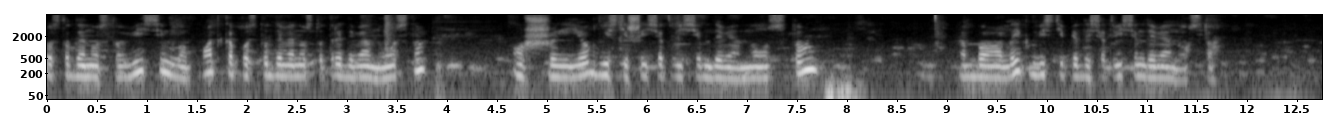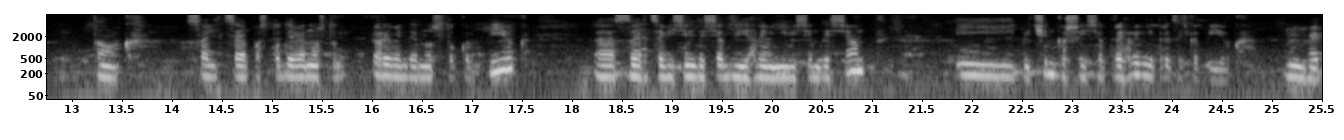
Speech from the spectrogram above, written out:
по 198, лопатка по 193,90. Ошийок 268,90. Балик 258,90. Так, сальце по 190 гривень 90 копійок. Е, Серце 82 гривні 80. І печінка 63 гривні 30 копійок. Мгм.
